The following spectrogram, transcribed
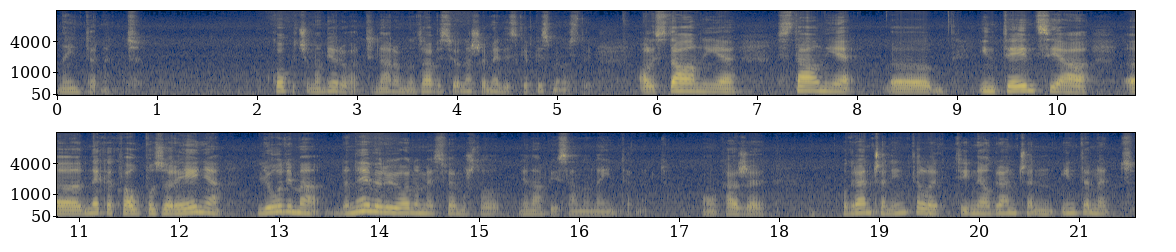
na internet koliko ćemo vjerovati, naravno, zavisi od naše medijske pismenosti, ali stalni je, stalni je e, intencija, e, nekakva upozorenja ljudima da ne vjeruju onome svemu što je napisano na internetu. On kaže, ograničen intelekt i neograničen internet,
